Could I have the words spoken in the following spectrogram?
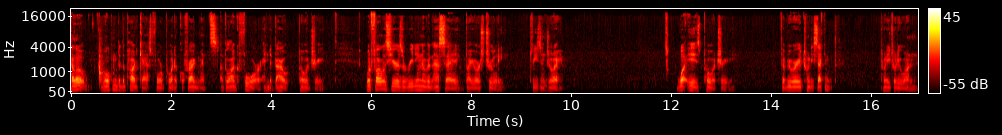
Hello, welcome to the podcast for Poetical Fragments, a blog for and about poetry. What follows here is a reading of an essay by yours truly. Please enjoy. What is poetry? February 22nd, 2021.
